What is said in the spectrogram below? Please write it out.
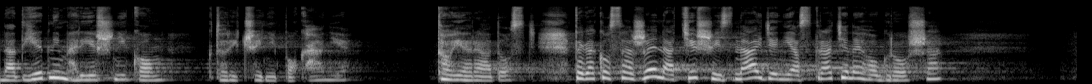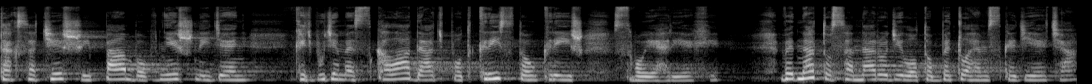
nad jedným hriešnikom, ktorý činí pokánie. To je radosť. Tak ako sa žena teší z nájdenia strateného groša, tak sa teší Pán Boh v dnešný deň, keď budeme skladať pod Kristov kríž svoje hriechy. Veď na to sa narodilo to betlehemské dieťa,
